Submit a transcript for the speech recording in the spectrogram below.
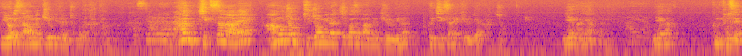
그럼 여기서 나오는 기울기들은 전부 다 같아. 맞습니다. 한 직선 안에 아무 점 두 점이나 찍어서 만든 기울기는 그 직선의 기울기가 같죠. 이해가 안 가니? 가요. 얘가 그럼 보세요.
